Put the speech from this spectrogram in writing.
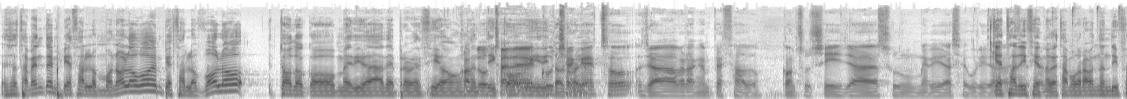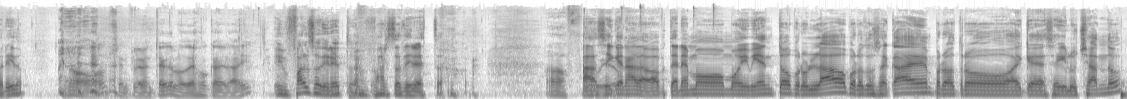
exactamente, empiezan los monólogos, empiezan los bolos, todo con medidas de prevención Cuando anti-COVID ustedes y todo el escuchen rollo. esto, ya habrán empezado con sus sillas, sus medidas de seguridad. ¿Qué estás diciendo? ¿Que estamos grabando en diferido? No, simplemente que lo dejo caer ahí. en falso directo. Falso directo. Ah, Así que nada, tenemos movimiento por un lado, por otro se caen, por otro hay que seguir luchando.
